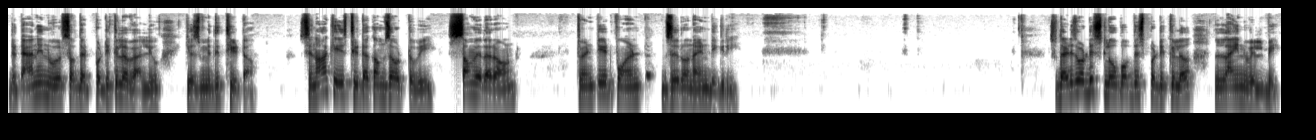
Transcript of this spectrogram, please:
the tan inverse of that particular value gives me the theta. So in our case theta comes out to be somewhere around 28.09 degree. So that is what the slope of this particular line will be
